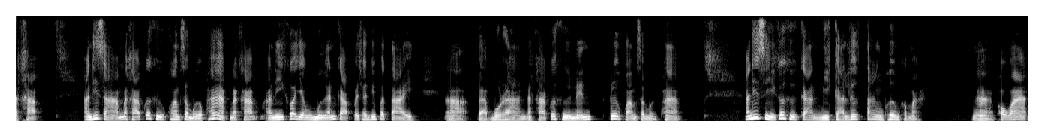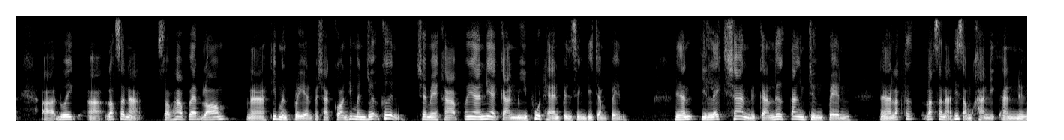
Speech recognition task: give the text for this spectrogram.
นะครับอันที่3นะครับก็คือความเสมอภาคนะครับอันนี้ก็ยังเหมือนกับประชาธิปไตยแบบโบราณนะครับก็คือเน้นเรื่องความเสมอภาค อันที่ 4 ก็คือการมีการเลือกตั้งเพิ่มเข้ามานะเพราะว่าด้วยลักษณะสภาพแวดล้อมนะที่มันเปลี่ยนประชากรที่มันเยอะขึ้นใช่ไหมครับเพราะฉะนั้นเนี่ยการมีผู้แทนเป็นสิ่งที่จำเป็นเพราะฉะนั้น election หรือการเลือกตั้งจึงเป็น นะลักษณะที่สำคัญอีกอันหนึ่ง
